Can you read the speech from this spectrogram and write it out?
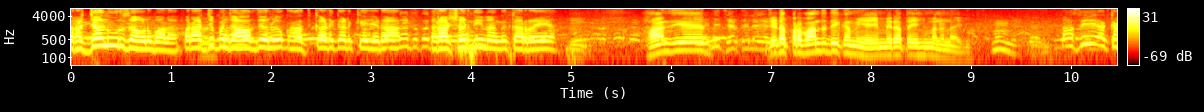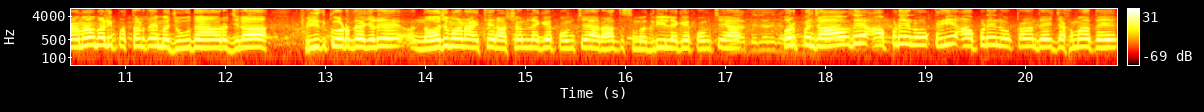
ਰੱਜਾਂ ਨੂੰ ਰਜਾਉਣ ਵਾਲਾ ਪਰ ਅੱਜ ਪੰਜਾਬ ਦੇ ਲੋਕ ਹੱਥ ਕੱਢ ਕੱਢ ਕੇ ਜਿਹੜਾ ਰਾਸ਼ਨ ਦੀ ਮੰਗ ਕਰ ਰਹੇ ਆ। ਹਾਂਜੀ ਇਹ ਜਿਹੜਾ ਪ੍ਰਬੰਧ ਦੀ ਕਮੀ ਹੈ ਜੀ ਮੇਰਾ ਤਾਂ ਇਹੀ ਮੰਨਣਾ ਹੈ ਜੀ। ਅਸੀਂ ਕਾਮਾਂ ਵਾਲੀ ਪੱਤਣ ਤੇ ਮੌਜੂਦ ਹਾਂ ਔਰ ਜ਼ਿਲ੍ਹਾ ਫਰੀਦਕੋਟ ਦੇ ਜਿਹੜੇ ਨੌਜਵਾਨ ਆ, ਇੱਥੇ ਰਾਸ਼ਨ ਲੈ ਕੇ ਪਹੁੰਚੇ ਆ, ਰਾਹਤ ਸਮੱਗਰੀ ਲੈ ਕੇ ਪਹੁੰਚੇ ਆ ਔਰ ਪੰਜਾਬ ਦੇ ਆਪਣੇ ਲੋਕ ਹੀ ਆਪਣੇ ਲੋਕਾਂ ਦੇ ਜ਼ਖਮਾਂ ਤੇ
